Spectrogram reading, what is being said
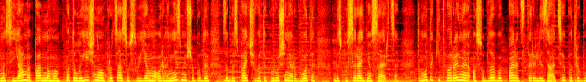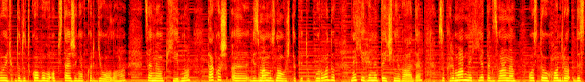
носіями певного патологічного процесу в своєму організмі, що буде забезпечувати порушення роботи безпосередньо серця. Тому такі тварини, особливо перед стерилізацією, потребують додаткового обстеження в кардіолога. Це необхідно. Також е, візьмемо знову ж таки ту породу. В них є генетичні вади. Зокрема, в них є так звана остеохондродистрофія.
